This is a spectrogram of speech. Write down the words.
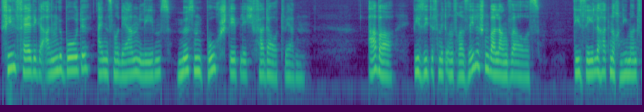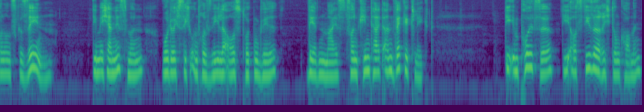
vielfältige Angebote eines modernen Lebens müssen buchstäblich verdaut werden. Aber wie sieht es mit unserer seelischen Balance aus? Die Seele hat noch niemand von uns gesehen. Die Mechanismen, wodurch sich unsere Seele ausdrücken will, werden meist von Kindheit an weggeklickt. Die Impulse, die aus dieser Richtung kommen,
